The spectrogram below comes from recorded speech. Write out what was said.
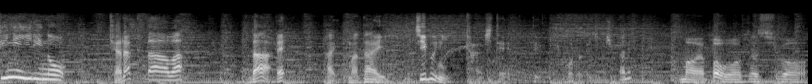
気に入りのキャラクターは誰？はいまあ第1部に関してっていうことでいきましょうかね。まあやっぱ私は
